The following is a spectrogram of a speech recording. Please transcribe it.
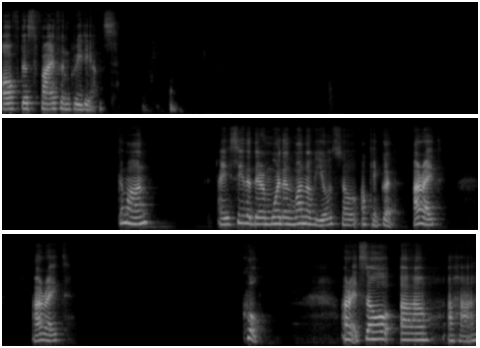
of these five ingredients? Come on. I see that there are more than one of you, so okay, good. All right. All right. Cool. All right, so, uh, uh-huh,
